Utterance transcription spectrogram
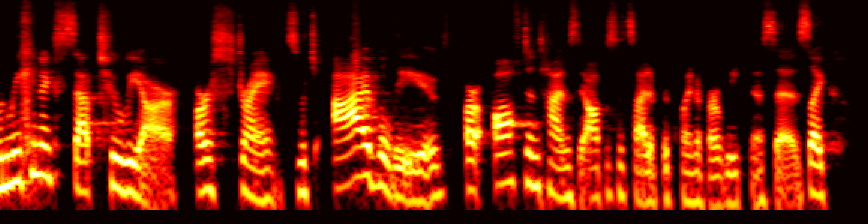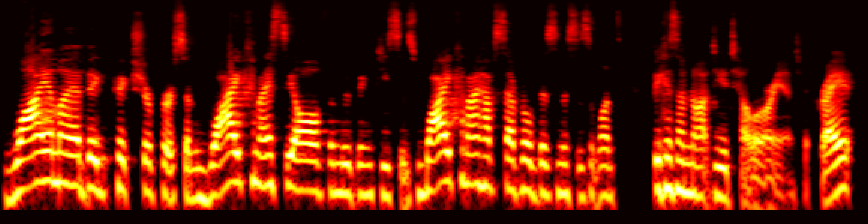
when we can accept who we are, our strengths, which I believe are oftentimes the opposite side of the coin of our weaknesses. Like, why am I a big picture person? Why can I see all of the moving pieces? Why can I have several businesses at once? Because I'm not detail oriented, right?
